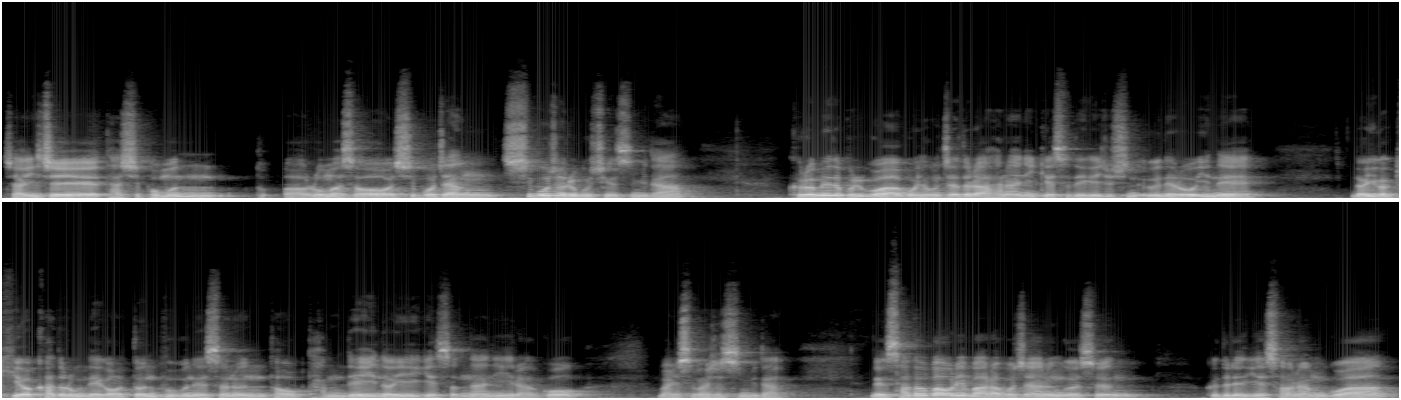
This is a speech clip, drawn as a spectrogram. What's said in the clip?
자, 이제 다시 보면 어, 로마서 15장 15절을 보시겠습니다. 그럼에도 불구하고 형제들아 하나님께서 내게 주신 은혜로 인해 너희가 기억하도록 내가 어떤 부분에서는 더욱 담대히 너희에게 썼나니라고 말씀하셨습니다. 네, 사도 바울이 말하고자 하는 것은 그들에게 선함과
